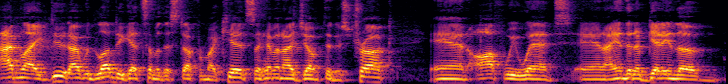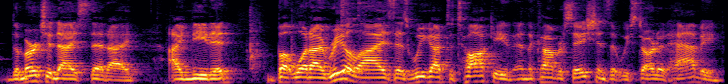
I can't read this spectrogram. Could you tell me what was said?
I'm like, dude, I would love to get some of this stuff for my kids. So him and I jumped in his truck and off we went. And I ended up getting the the merchandise that I I needed. But what I realized as we got to talking and the conversations that we started having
